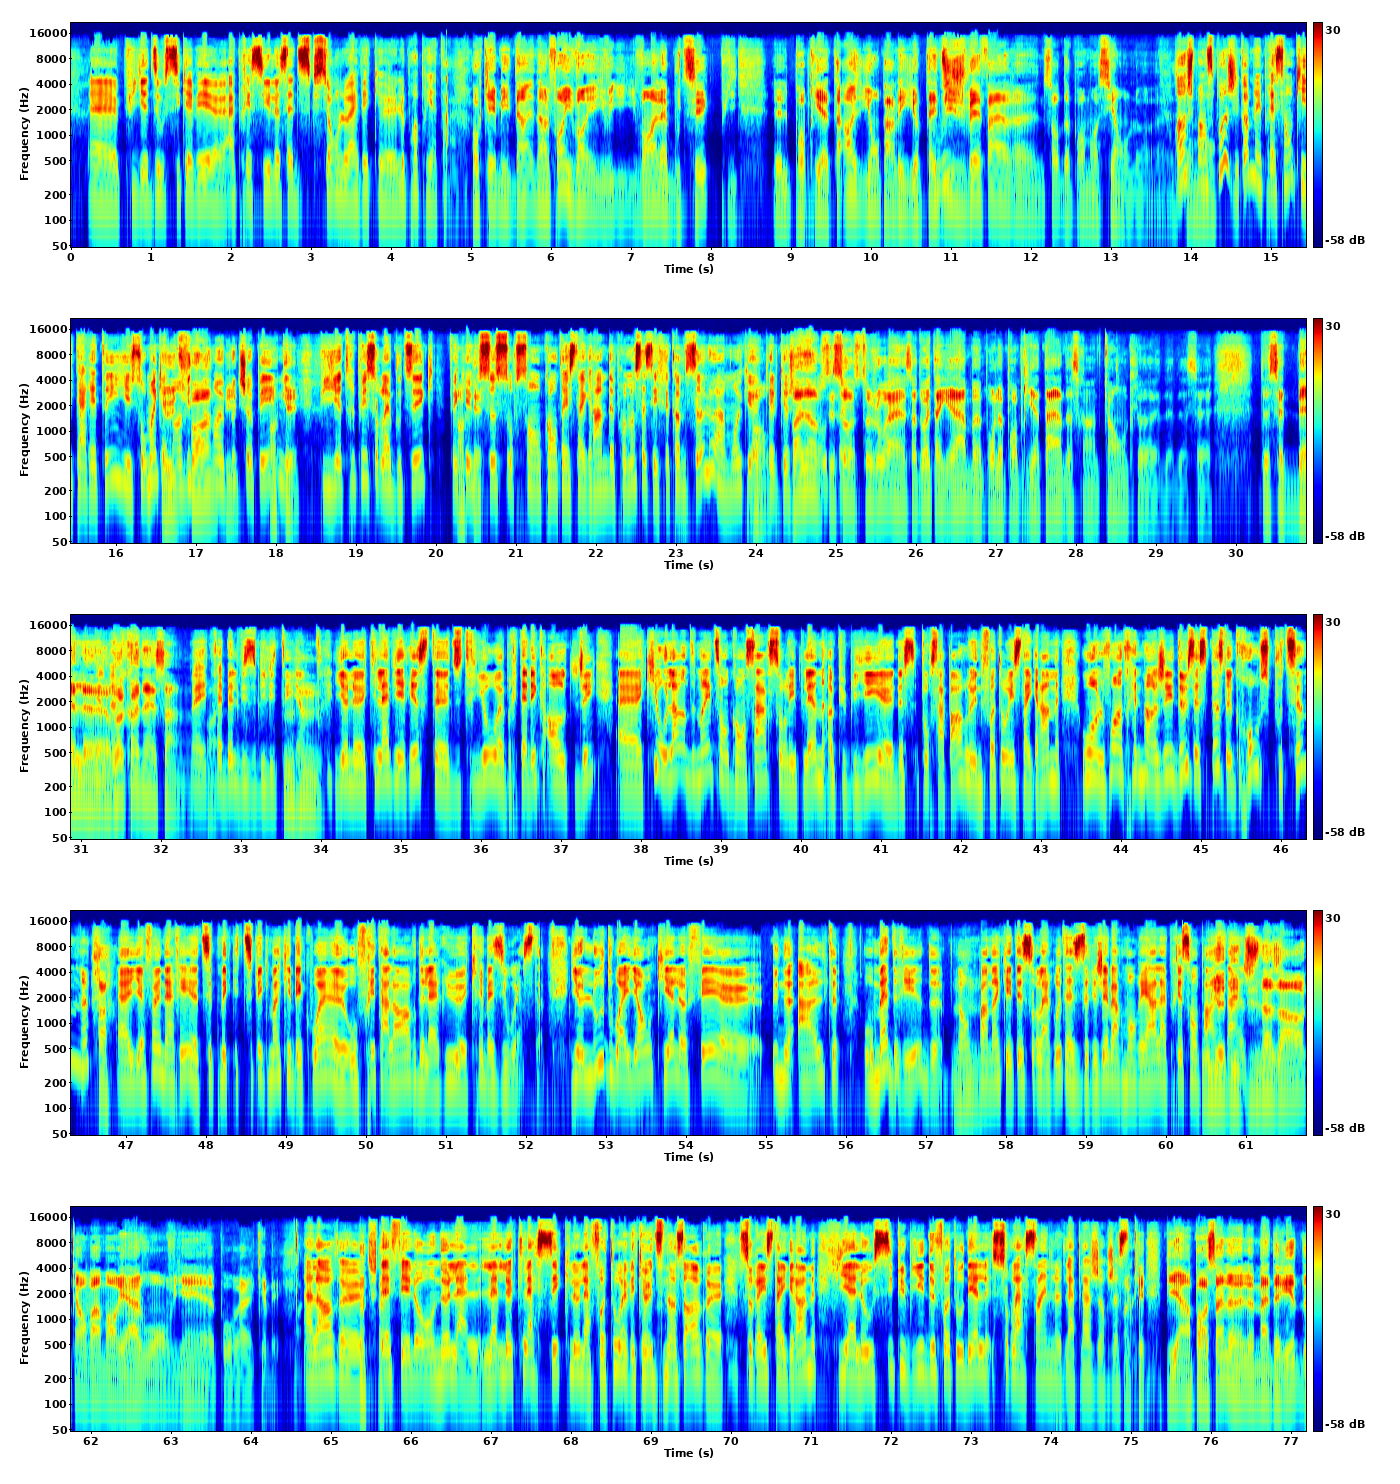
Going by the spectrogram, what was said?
puis il a dit aussi qu'il avait apprécié là, sa discussion là, avec le propriétaire. OK, mais dans, dans le fond, ils vont ils vont à la boutique, puis le, propriétaire, ah, ils ont parlé, il a peut-être dit, je vais faire euh, une sorte de promotion. Là, euh, ah, je pense pas. J'ai comme l'impression qu'il est arrêté. Il est sûrement qu'il a, envie de faire un peu de shopping. Puis il a trippé sur la boutique. Fait qu'il a mis ça sur son compte Instagram. D'après moi, ça s'est fait comme ça, là, à moins que quelque chose. Ben non, c'est ça. C'est toujours, ça doit être agréable pour le propriétaire de se rendre compte de, de, ce, de cette belle euh, reconnaissance. Ouais, Très belle visibilité. hein. Mm-hmm. Il y a le claviériste du trio britannique Alt J qui, au lendemain de son concert sur les plaines, a publié de, pour sa part une photo Instagram où on le voit en train de manger deux espèces de grosses poutines. Ah. il a fait un arrêt typiquement québécois au frais à l'heure de la rue euh, Crémazie-Ouest. Il y a Lou Doyon qui, elle, a fait euh, une halte au Madrid. Donc, mhm. pendant qu'elle était sur la route, elle se dirigeait vers Montréal après son passage. Où il y a des dinosaures quand on va à Montréal ou on revient euh, pour Québec. Alors, tout à fait. Là, on a la, le classique, là, la photo avec un dinosaure sur Instagram. Puis elle a aussi publié deux photos d'elle sur la scène là, de la plage Georges V. OK. Puis en passant, le, le Madrid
